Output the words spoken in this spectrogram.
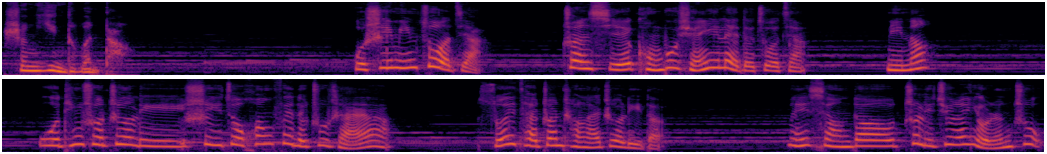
生硬的问道：“我是一名作家，撰写恐怖悬疑类的作家。你呢？我听说这里是一座荒废的住宅啊，所以才专程来这里的。没想到这里居然有人住。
